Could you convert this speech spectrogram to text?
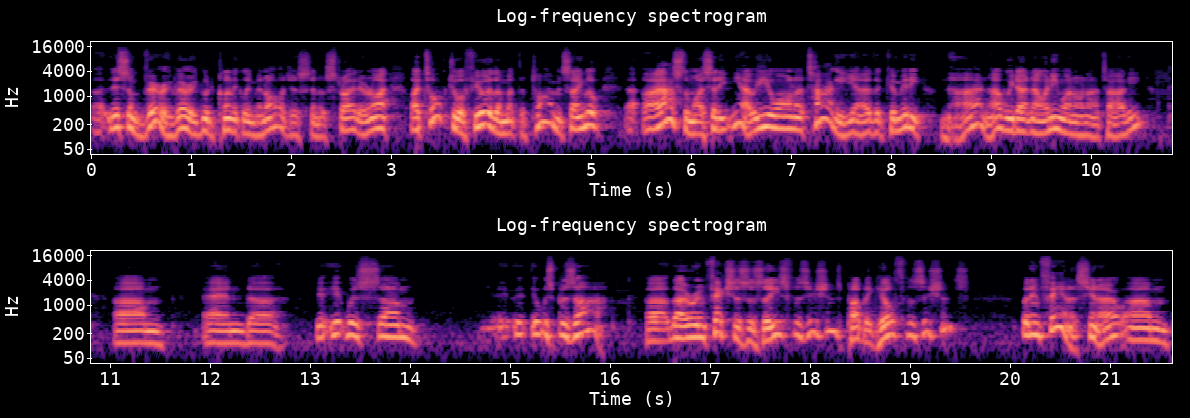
uh, there's some very, very good clinical immunologists in Australia. And I, I talked to a few of them at the time and saying, look, uh, I asked them, I said, you know, are you on ATAGI, you know, the committee? No, no, we don't know anyone on ATAGI. Um, and uh, it, it, was, um, it, it, was bizarre. Uh, they were infectious disease physicians, public health physicians. But in fairness, you know, um,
